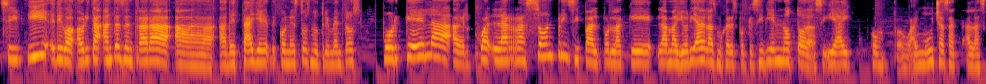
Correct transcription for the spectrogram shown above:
Sí, y digo, ahorita antes de entrar a, detalle con estos nutrimentos, ¿por qué la, a ver, cuál, la razón principal por la que la mayoría de las mujeres, porque si bien no todas, y hay hay muchas a, las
